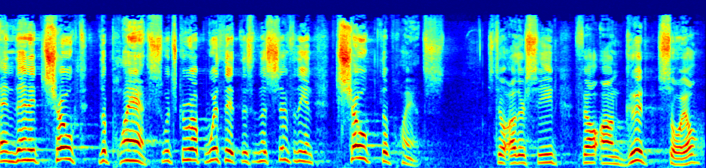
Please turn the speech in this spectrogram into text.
and then it choked the plants, which grew up with it, this, in the symphony, and choked the plants. Still, other seed fell on good soil.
